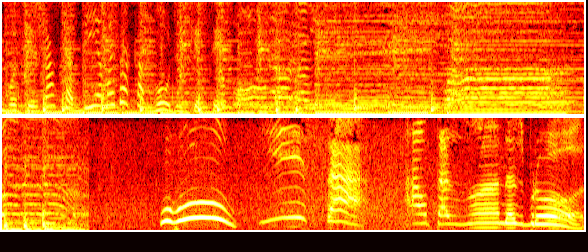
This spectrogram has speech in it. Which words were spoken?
você já sabia, mas acabou de esquecer. Uhul! Isso! Altas ondas, bro!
